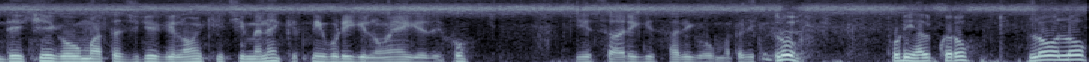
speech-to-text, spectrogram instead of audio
देखिए, गौ माता जी के गिलोएँ खींची मैंने। कितनी बड़ी गिलोएँ हैं ये देखो। ये सारी की सारी गौ माता जी। लो, थोड़ी हेल्प करो। लो लो।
